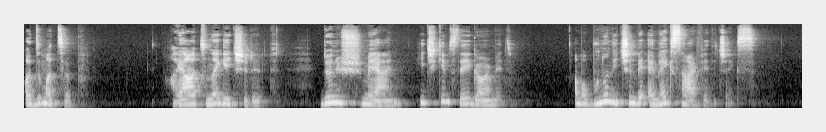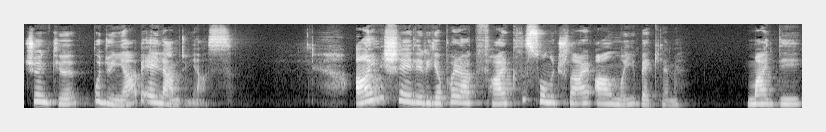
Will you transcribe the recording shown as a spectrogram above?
adım atıp hayatına geçirip dönüşmeyen hiç kimseyi görmedim. Ama bunun için bir emek sarf edeceksin. Çünkü bu dünya bir eylem dünyası. Aynı şeyleri yaparak farklı sonuçlar almayı bekleme. Maddi,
